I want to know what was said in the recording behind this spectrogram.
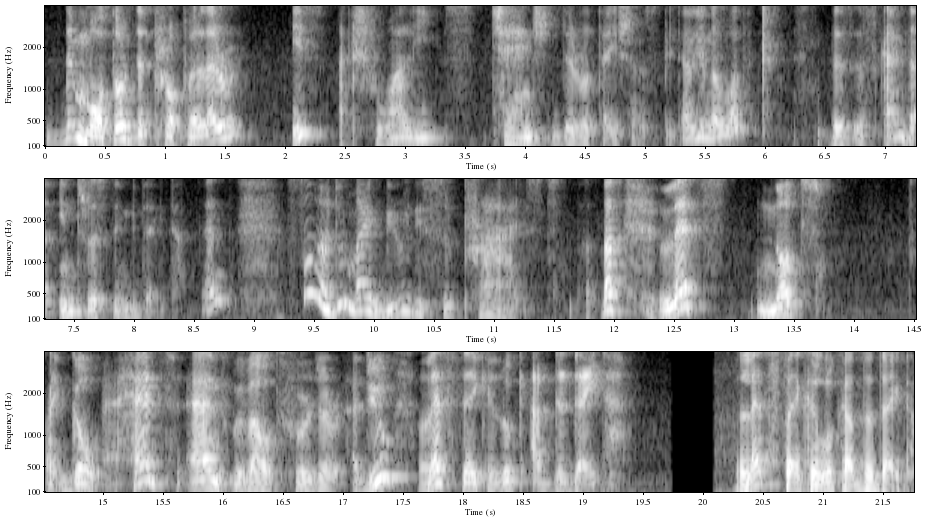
the motor, the propeller is actually changed the rotation speed. And you know what? This is kind of interesting data. And some of you might be really surprised. But let's not go ahead and without further ado, let's take a look at the data. Let's take a look at the data.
